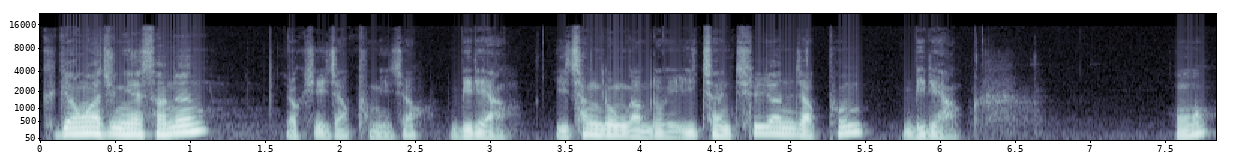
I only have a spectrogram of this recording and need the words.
그 영화 중에서는 역시 이 작품이죠. 미량. 이창동 감독의 2007년 작품 미량. 어?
